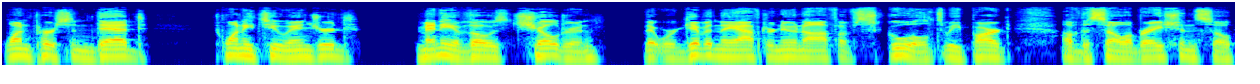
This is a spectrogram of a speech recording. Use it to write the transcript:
One person dead, 22 injured, many of those children that were given the afternoon off of school to be part of the celebration. So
